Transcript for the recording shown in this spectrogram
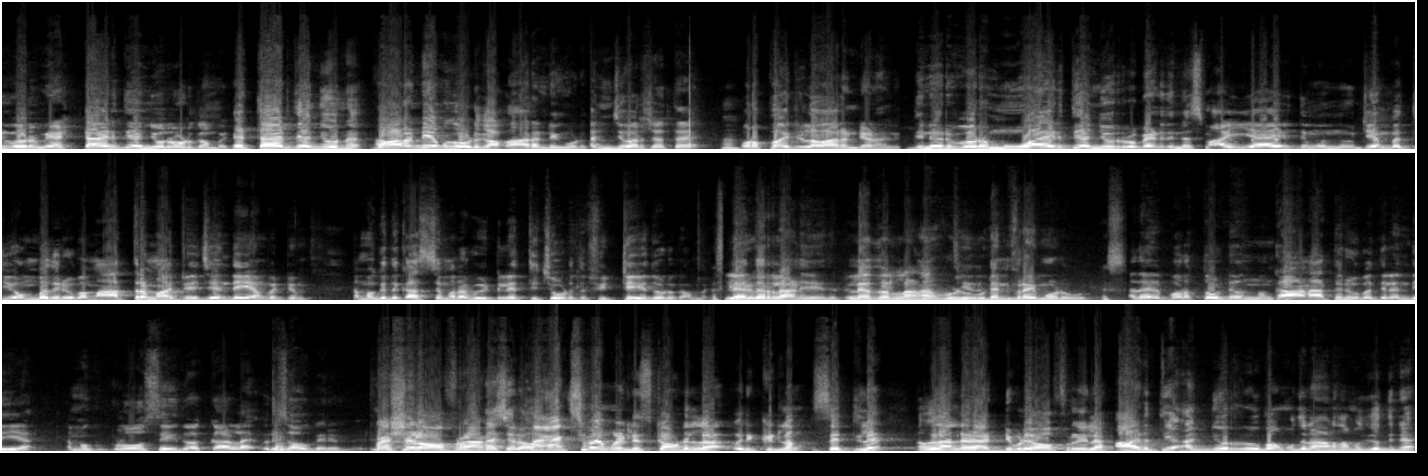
ഇത് വെറും എട്ടായിരത്തി അഞ്ഞൂറിന് കൊടുക്കാൻ പറ്റും. എട്ടായിരത്തി അഞ്ഞൂറിന് വാറണ്ടി നമുക്ക് കൊടുക്കാം. വാറന്റിയും കൊടുക്കാം. അഞ്ച് വർഷത്തെ ഉറപ്പായിട്ടുള്ള വാറണ്ടിയാണ് ഇതിനൊരു വെറും മൂവായിരത്തി അഞ്ഞൂറ് രൂപയാണ്. ഇതിന് അയ്യായിരത്തി മുന്നൂറ്റി എൺപത്തി ഒമ്പത് രൂപ മാത്രം മാറ്റി വെച്ച് എന്ത് ചെയ്യാൻ പറ്റും? നമുക്കിത് കസ്റ്റമറെ വീട്ടിൽ എത്തിച്ചു കൊടുത്ത് ഫിറ്റ് ചെയ്ത് കൊടുക്കാൻ പറ്റും. ലെതറിലാണ് ചെയ്തിട്ട് ലെതറിലാണ് വുഡൻ ഫ്രെയിമോട് കൂടി. അതായത് പുറത്തോട്ട് ഒന്നും കാണാത്ത രൂപത്തിൽ എന്ത് ചെയ്യാം? നമുക്ക് ക്ലോസ് ചെയ്ത് വെക്കാനുള്ള ഒരു സൗകര്യം സ്പെഷ്യൽ ഓഫറാണ് ആണ്. മാക്സിമം നമ്മൾ ഡിസ്കൗണ്ട് ഇല്ല. ഒരു കിഡ്ലം സെറ്റിൽ നമുക്ക് നല്ലൊരു അടിപൊളി ഓഫർ ഇല്ല? ആയിരത്തി അഞ്ഞൂറ് രൂപ മുതലാണ് നമുക്ക് ഇതിന്റെ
